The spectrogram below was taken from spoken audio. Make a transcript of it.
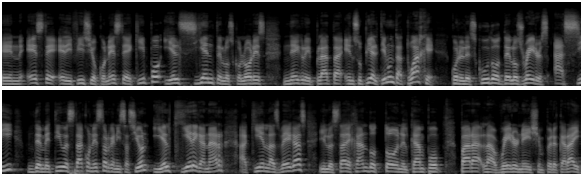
en este edificio con este equipo y él siente los colores negro y plata en su piel. Tiene un tatuaje con el escudo de los Raiders. Así de metido está con esta organización y él quiere ganar aquí en Las Vegas y lo está dejando todo en el campo para la Raider Nation. Pero caray,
